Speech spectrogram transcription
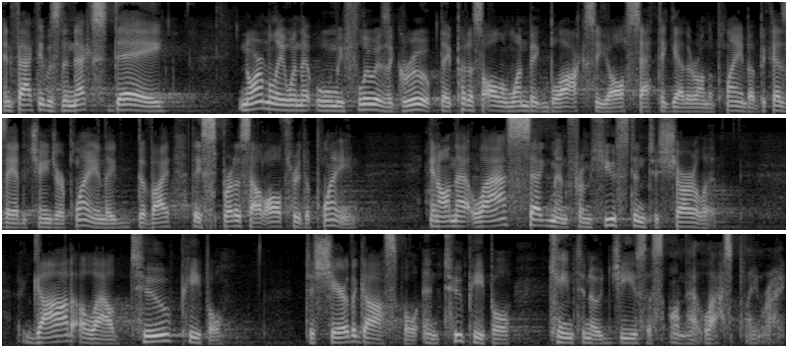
In fact, it was the next day Normally, when, when we flew as a group, they put us all in one big block so you all sat together on the plane. But because they had to change our plane, they, divide, they spread us out all through the plane. And on that last segment from Houston to Charlotte, God allowed two people to share the gospel, and two people came to know Jesus on that last plane ride.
